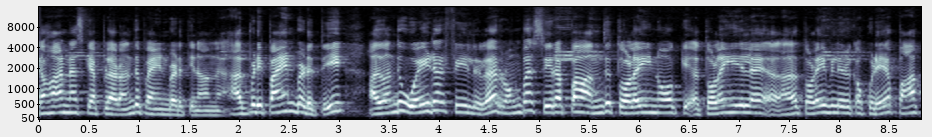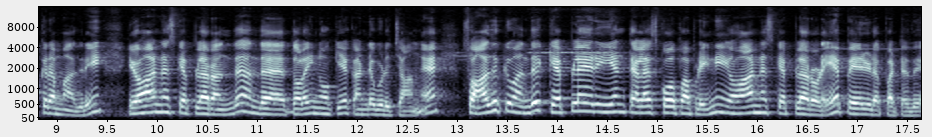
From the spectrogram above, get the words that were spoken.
யோஹானஸ் கெப்லர் வந்து பயன்படுத்தினாங்க. அப்படி பயன்படுத்தி அது வந்து ஒய்டர் ஃபீல்டில் ரொம்ப சிறப்பாக வந்து தொலைநோக்கி தொலைவில் அதாவது தொலைவில் இருக்கக்கூடிய பார்க்குற மாதிரி யோஹானஸ் கெப்லர் வந்து அந்த தொலைநோக்கியை கண்டுபிடிச்சாங்க. ஸோ அதுக்கு வந்து கெப்லரியன் டெலஸ்கோப் அப்படின்னு யோஹானஸ் கெப்லருடைய பெயரிடப்பட்டது.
